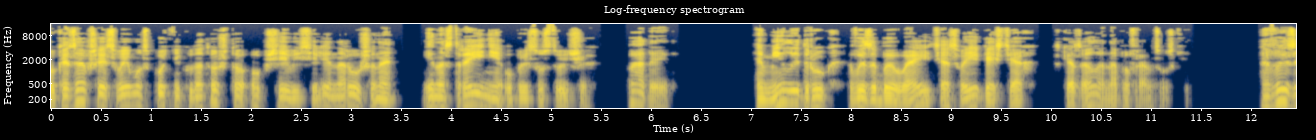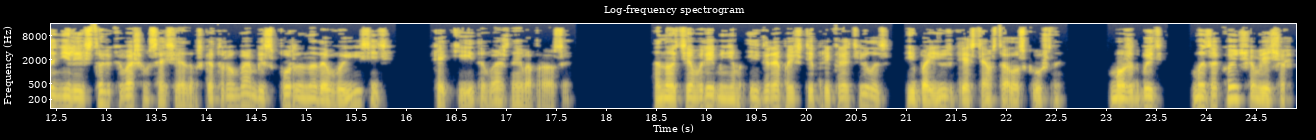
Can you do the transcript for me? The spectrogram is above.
указавшая своему спутнику на то, что общее веселье нарушено и настроение у присутствующих падает. «Милый друг, вы забываете о своих гостях», — сказала она по-французски. «Вы занялись только вашим соседом, с которым вам бесспорно надо выяснить какие-то важные вопросы. Но тем временем игра почти прекратилась, и, боюсь, гостям стало скучно. Может быть, мы закончим вечер?»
